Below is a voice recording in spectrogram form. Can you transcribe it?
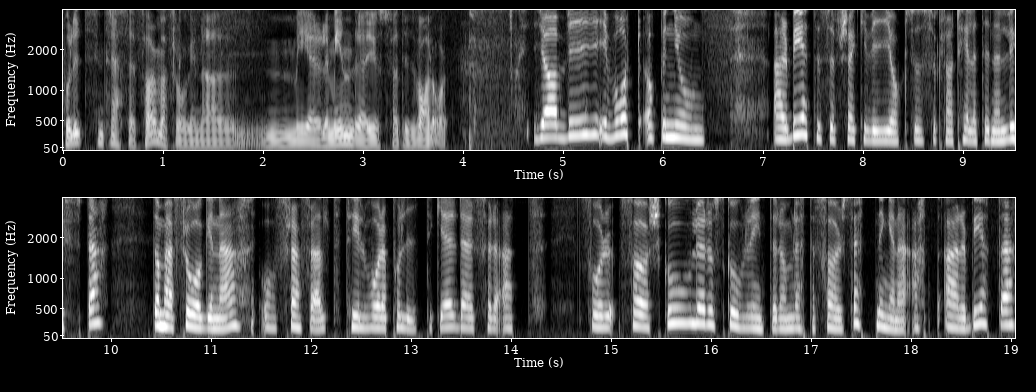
politiskt intresse för de här frågorna, mer eller mindre, just för att det är ett valår? Ja, vi i vårt opinionsarbete så försöker vi också såklart hela tiden lyfta de här frågorna och framförallt till våra politiker därför att får förskolor och skolor inte de rätta förutsättningarna att arbeta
